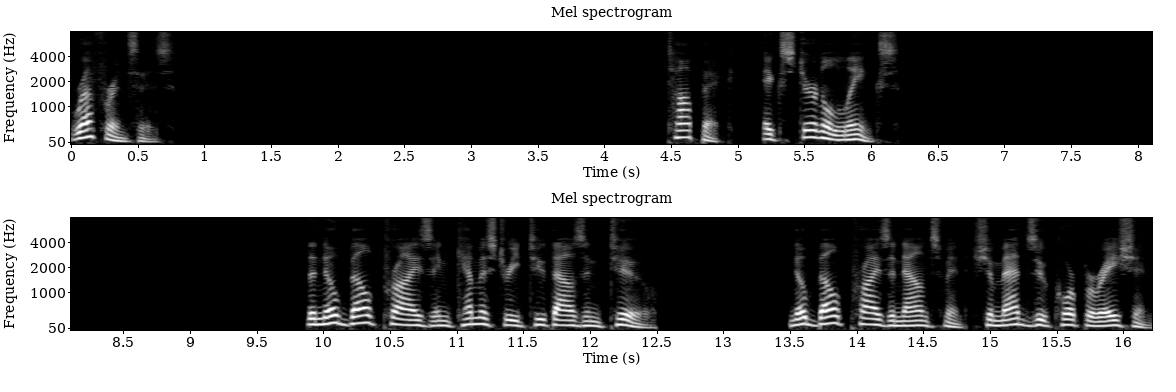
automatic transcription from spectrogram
References. External links The Nobel Prize in Chemistry 2002 Nobel Prize announcement Shimadzu Corporation.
